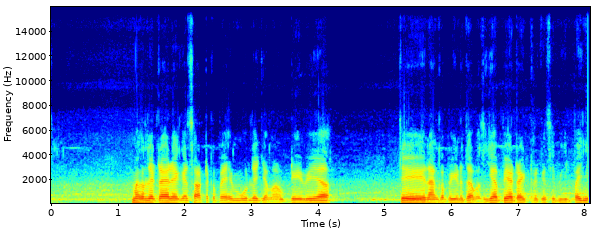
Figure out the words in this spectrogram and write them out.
ਦੇ ਮਗਲੇ ਟਾਇਰ ਹੈਗੇ 60 ਕੁ ਪੈਸੇ ਮੂਹਲੇ ਜਮਾ ਉੱਡੇ ਵੇ ਆ, ਤੇ ਰੰਗ ਪੇਂਟ ਦਾ ਵਧੀਆ ਪਿਆ ਟਰੈਕਟਰ, ਕਿਸੇ ਵੀਰ ਭਾਈ ਨੇ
